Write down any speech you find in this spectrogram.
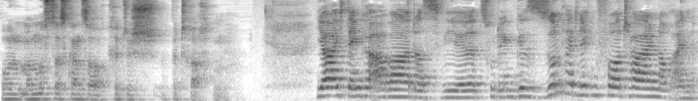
und man muss das Ganze auch kritisch betrachten. Ja, ich denke aber, dass wir zu den gesundheitlichen Vorteilen noch ein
